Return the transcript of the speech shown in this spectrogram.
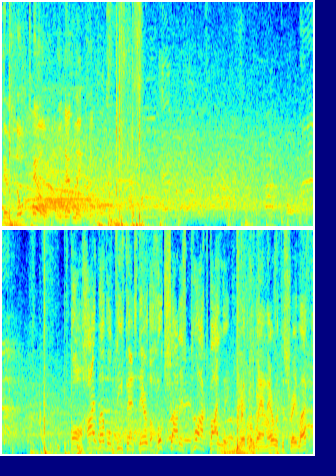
There's no tell on that leg kick. Oh, high-level defense there. The hook shot is blocked by Lee. You're able to land there with the straight left.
